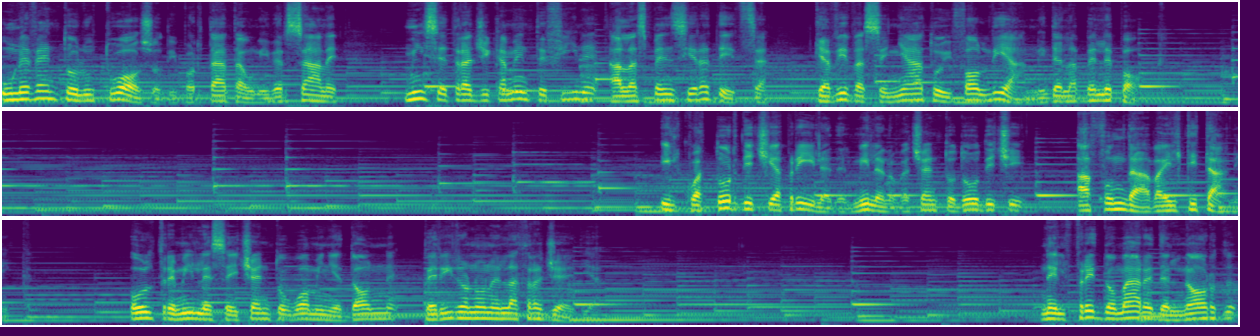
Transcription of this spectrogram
un evento luttuoso di portata universale mise tragicamente fine alla spensieratezza che aveva segnato i folli anni della Belle Époque. Il 14 aprile del 1912 affondava il Titanic. Oltre 1600 uomini e donne perirono nella tragedia. Nel freddo mare del nord,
